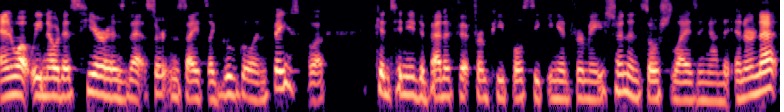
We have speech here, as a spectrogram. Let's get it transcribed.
And what we notice here is that certain sites like Google and Facebook continue to benefit from people seeking information and socializing on the internet.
